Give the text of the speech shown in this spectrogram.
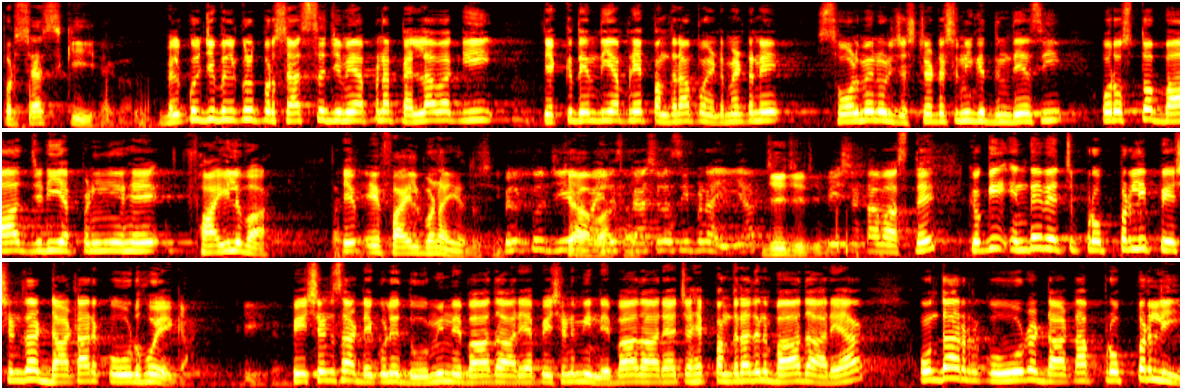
ਪ੍ਰੋਸੈਸ ਕੀ ਹੈਗਾ? ਬਿਲਕੁਲ ਜੀ ਬਿਲਕੁਲ ਪ੍ਰੋਸੈਸ ਜਿਵੇਂ ਆਪਣਾ ਪਹਿਲਾ ਵਾ ਕਿ ਇੱਕ ਦਿਨ ਦੀਆਂ ਆਪਣੀਆਂ 15 ਅਪਾਇੰਟਮੈਂਟ ਨੇ 16ਵੇਂ ਨੂੰ ਰਜਿਸਟਰਡ ਨਹੀਂ ਦਿੰਦੇ ਅਸੀਂ ਔਰ ਉਸ ਤੋਂ ਬਾਅਦ ਜਿਹੜੀ ਆਪਣੀ ਇਹ ਫਾਈਲ ਵਾ ਇਹ ਇਹ ਫਾਈਲ ਬਣਾਈ ਹੈ ਤੁਸੀਂ। ਬਿਲਕੁਲ ਜੀ ਕਿਆ ਇਹ ਫਾਈਲ ਬਾਤ ਹੈ। ਸਪੈਸ਼ਲ ਅਸੀਂ ਬਣਾਈ ਆ ਜੀ, ਜੀ, ਜੀ। ਪੇਸ਼ੈਂਟਾਂ ਵਾਸਤੇ ਕਿਉਂਕਿ ਇਹਦੇ ਵਿੱਚ ਪ੍ਰੋਪਰਲੀ ਪੇਸ਼ੈਂਟ ਦਾ ਡਾਟਾ ਰਿਕਾਰਡ ਹੋਏਗਾ। ਠੀਕ ਹੈ। ਪੇਸ਼ੈਂਟ ਸਾਡੇ ਕੋਲੇ 2 ਮਹੀਨੇ ਬਾਅਦ ਆ ਰਿਹਾ ਪੇਸ਼ੈਂਟ ਮਹੀਨੇ ਬਾਅਦ ਆ ਰਿਹਾ ਚਾਹੇ 15 ਦਿਨ ਬਾਅਦ ਆ ਰਿਹਾ ਉਹਦਾ ਰਿਕਾਰਡ ਡਾਟਾ ਪ੍ਰੋਪਰਲੀ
